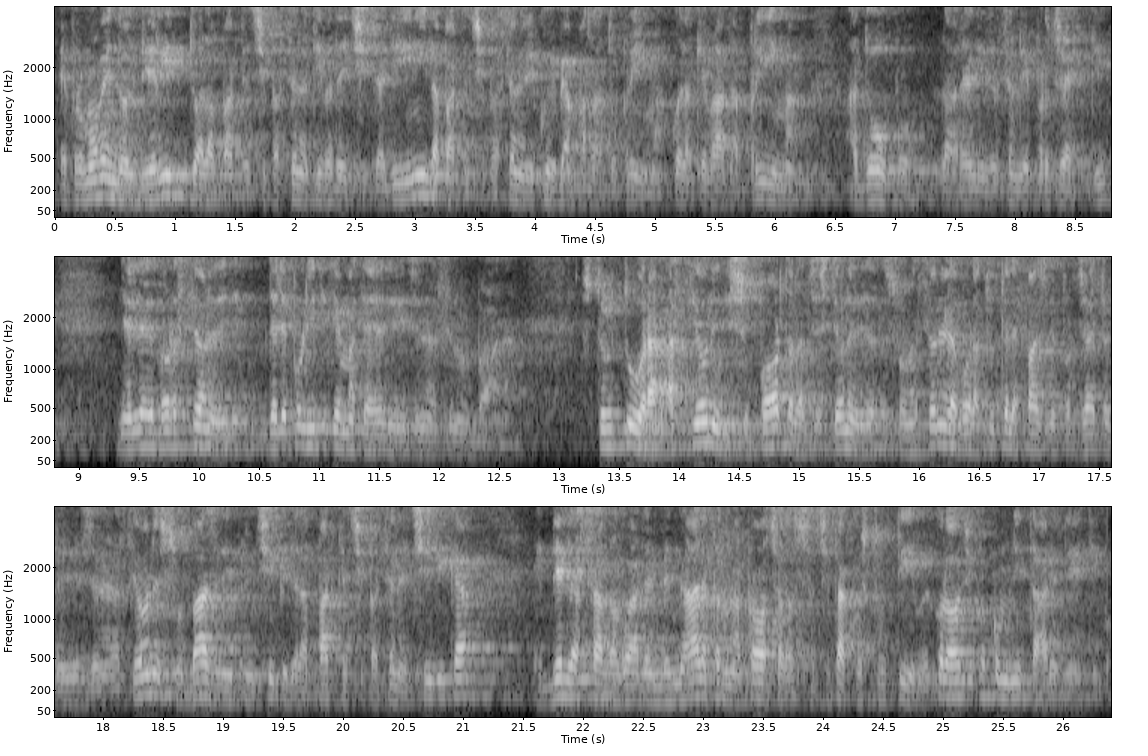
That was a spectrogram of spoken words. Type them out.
e promuovendo il diritto alla partecipazione attiva dei cittadini, la partecipazione di cui abbiamo parlato prima, quella che va da prima a dopo la realizzazione dei progetti, nell'elaborazione delle politiche in materia di rigenerazione urbana. Struttura azioni di supporto alla gestione delle trasformazioni e lavora a tutte le fasi del progetto di rigenerazione su base dei principi della partecipazione civica e della salvaguardia ambientale per un approccio alla società costruttivo, ecologico, comunitario ed etico.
